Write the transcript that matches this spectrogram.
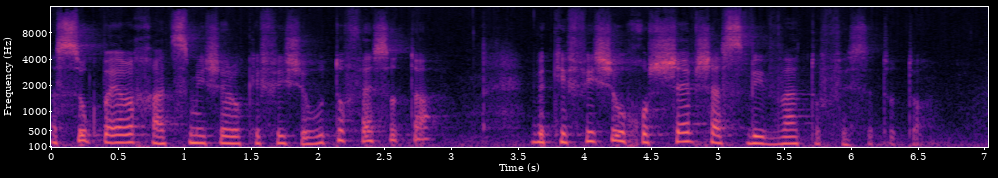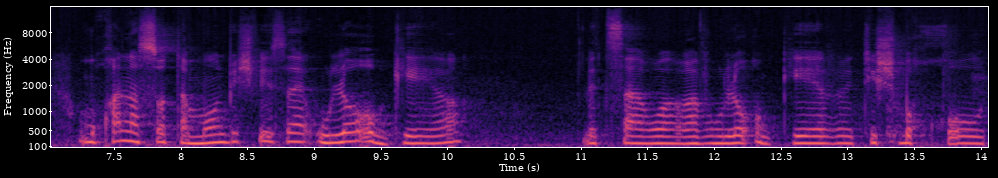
עסוק בערך העצמי שלו כפי שהוא תופס אותו, וכפי שהוא חושב שהסביבה תופסת אותו. הוא מוכן לעשות המון בשביל זה, הוא לא אוגר, לצערו הרב, הוא לא אוגר תשבוכות,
